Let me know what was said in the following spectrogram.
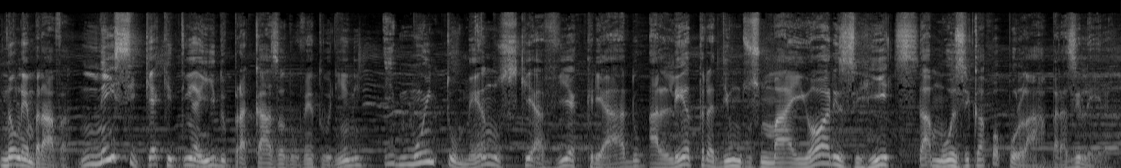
não lembrava nem sequer que tinha ido pra casa do Venturini e muito menos que havia criado a letra de um dos maiores hits da música popular brasileira.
